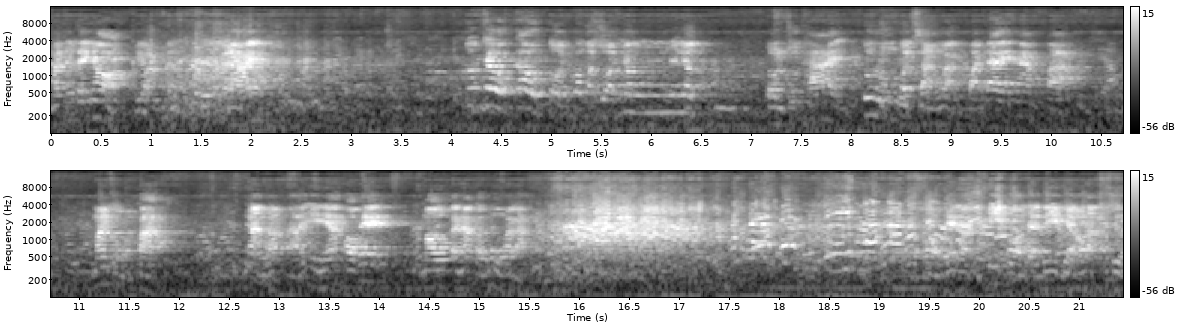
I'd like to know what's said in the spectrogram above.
มันจะได้ย่อดีกว่ามันไม่ได้ตุ้เจ้าเก้าตนก็มาสวดยังยังตนสุดท้ายตู้ลุงกดสั่งว่าบัดได้ห้ามปากมันก็บอกปากนั่งรับสายอย่างเนี้ยพอแพ้เมากันนักกับหมูอะล่ะพอแพ้เราอีกที่พอจะดีเดียวล่ะเชื่อ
